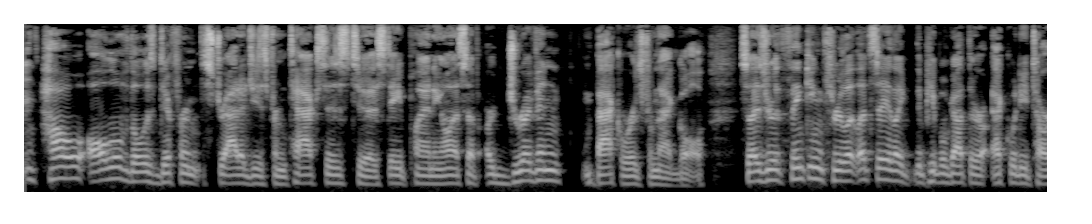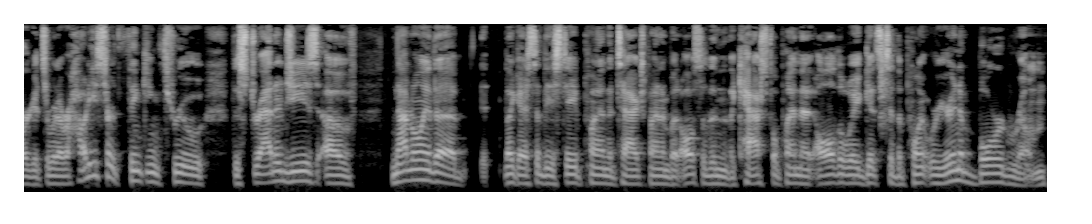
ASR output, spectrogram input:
how all of those different strategies from taxes to estate planning, all that stuff are driven backwards from that goal. So as you're thinking through, let, let's say like the people got their equity targets or whatever, how do you start thinking through the strategies of not only the like I said, the estate plan, the tax plan, but also then the cash flow plan that all the way gets to the point where you're in a boardroom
